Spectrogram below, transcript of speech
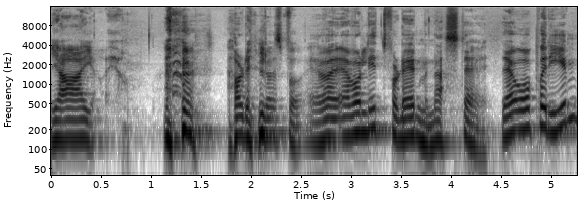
Ja, ja, ja. har du lyst på? Jeg var, jeg var litt fornøyd med neste. Det er også på rim.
